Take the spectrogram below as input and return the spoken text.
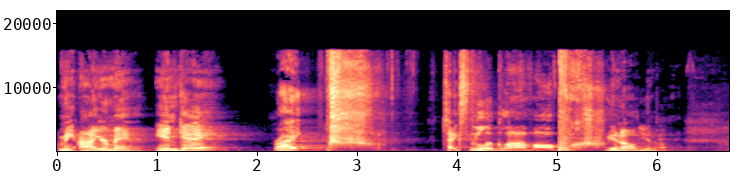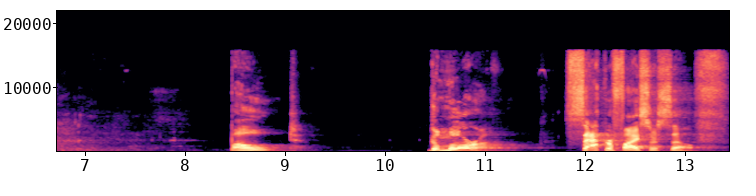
I mean, Iron Man, Endgame, right? Takes the little glove off, you know, you know. Bold. Gamora sacrificed herself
